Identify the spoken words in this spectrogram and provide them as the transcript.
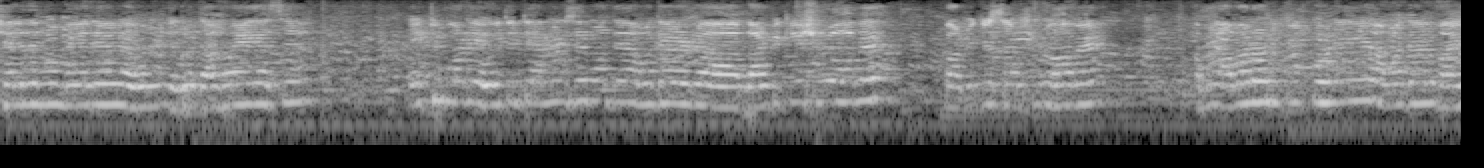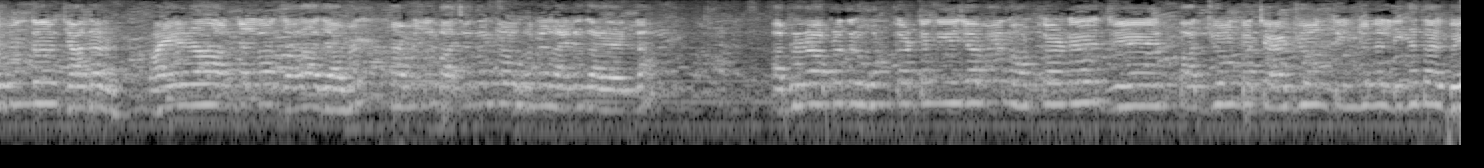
ছেলেদের এবং মেয়েদের, এবং এগুলো ডান হয়ে গেছে। একটু পরে উইথিন টেন মিনিটসের মধ্যে আমাদের বারবিকিউ শুরু হবে। বারবিকিউ সার্ভ শুরু হবে। আমি আবারও রিপিট করি, আমাদের ভাই বোনদের যাদের ভাইয়েরা, আঙ্কেলরা, যারা যাবেন ফ্যামিলির বাচ্চাদেরকে ওখানে লাইনে দাঁড়ায় না আপনারা আপনাদের হোট কার্ডটা নিয়ে যাবেন। হোট কার্ডে যে পাঁচজন বা চারজন, তিনজনের লেখা থাকবে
